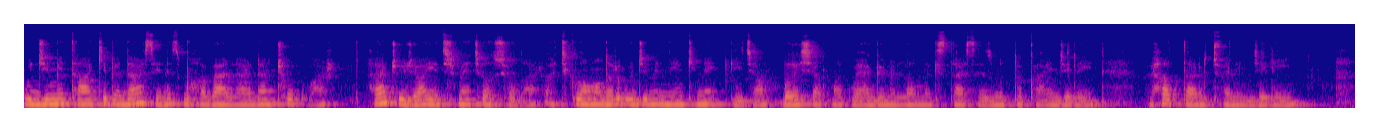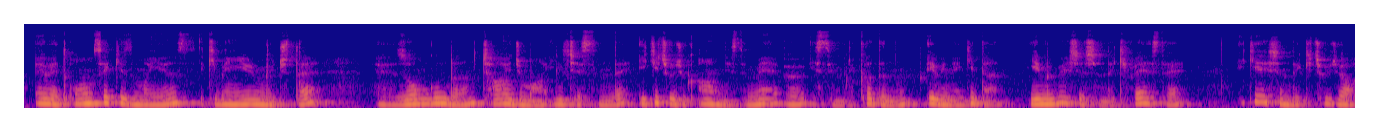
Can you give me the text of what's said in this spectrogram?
Ucim'i takip ederseniz bu haberlerden çok var. Her çocuğa yetişmeye çalışıyorlar. Açıklamaları Ucim'in linkini ekleyeceğim. Bağış yapmak veya gönüllü olmak isterseniz mutlaka inceleyin. Ve hatta lütfen inceleyin. Evet 18 Mayıs 2023'te e, Zonguldak'ın Çaycuma ilçesinde iki çocuk annesi M.Ö. isimli kadının evine giden 25 yaşındaki FS 2 yaşındaki çocuğa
